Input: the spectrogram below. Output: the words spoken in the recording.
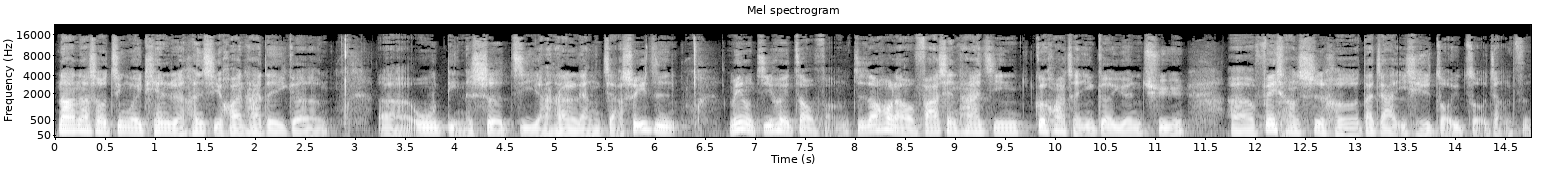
那那时候惊为天人，很喜欢它的一个呃屋顶的设计啊，它的梁架，所以一直没有机会造访，直到后来我发现它已经规划成一个园区。呃，非常适合大家一起去走一走这样子。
